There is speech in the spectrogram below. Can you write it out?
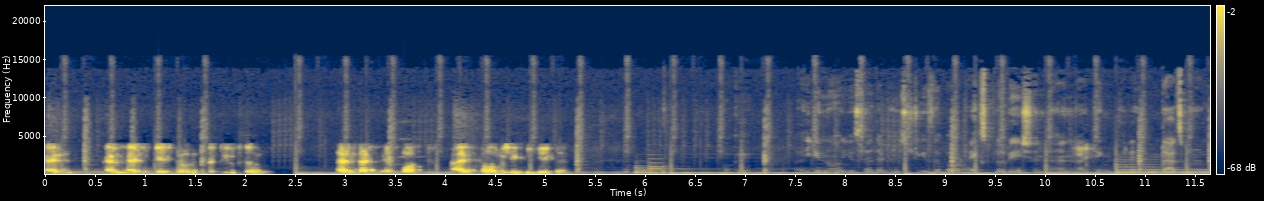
and, and educational institutions. And that is what I firmly believe in. Okay. You know, you said that history is about exploration, and I think, I think that's one of the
